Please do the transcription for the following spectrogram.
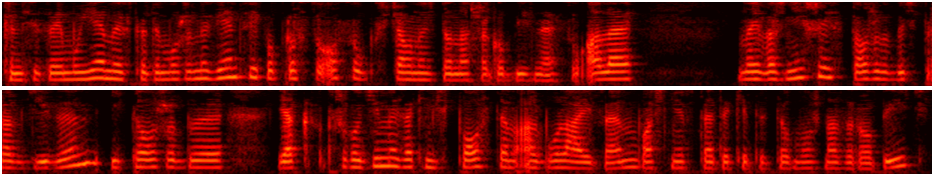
czym się zajmujemy. Wtedy możemy więcej po prostu osób ściągnąć do naszego biznesu, ale Najważniejsze jest to, żeby być prawdziwym i to, żeby jak przychodzimy z jakimś postem albo live'em, właśnie wtedy, kiedy to można zrobić,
